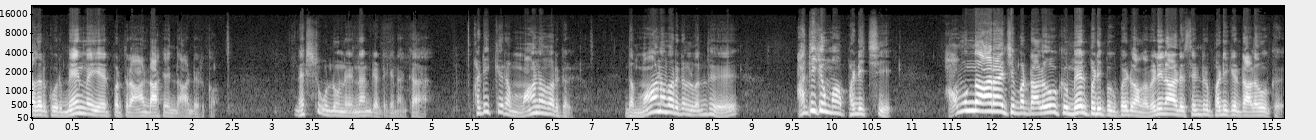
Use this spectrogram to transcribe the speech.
அதற்கு ஒரு மேன்மை ஏற்படுத்துகிற ஆண்டாக இந்த ஆண்டு இருக்கும். நெக்ஸ்ட் ஒன்று ஒன்று என்னன்னு கேட்டிங்கனாக்கா படிக்கிற மாணவர்கள் இந்த மாணவர்கள் வந்து அதிகமாக படித்து அவங்க ஆராய்ச்சி பண்ணுற அளவுக்கு மேல் படிப்புக்கு போயிடுவாங்க. வெளிநாடு சென்று படிக்கின்ற அளவுக்கு.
